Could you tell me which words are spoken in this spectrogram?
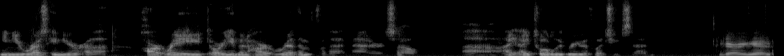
in your rest in your uh, heart rate or even heart rhythm for that matter. So I, I, totally agree with what you said. Very good,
